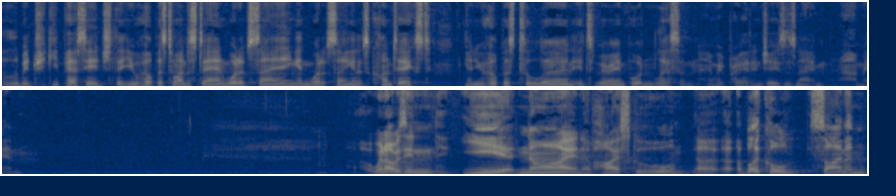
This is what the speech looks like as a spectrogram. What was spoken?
a little bit tricky passage that you help us to understand what it's saying and what it's saying in its context, and you help us to learn its very important lesson. And we pray it in Jesus' name. Amen. When I was in year nine of high school, uh, a bloke called Simon,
